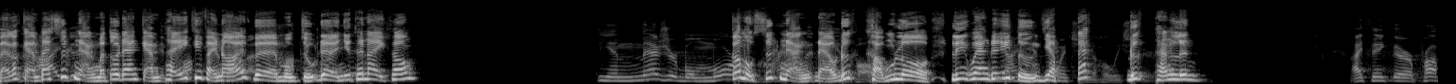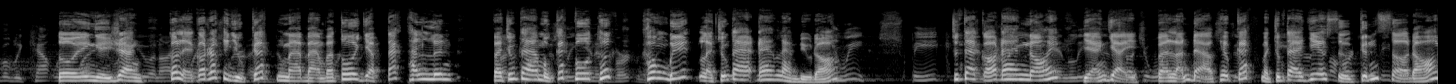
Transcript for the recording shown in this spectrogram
Bạn có cảm thấy sức nặng mà tôi đang cảm thấy khi phải nói về một chủ đề như thế này không? Có một sức nặng đạo đức khổng lồ liên quan đến ý tưởng dập tắt Đức Thánh Linh. Tôi nghĩ rằng có lẽ có rất nhiều cách mà bạn và tôi dập tắt thánh linh và chúng ta một cách vô thức không biết là chúng ta đang làm điều đó. Chúng ta có đang nói, giảng dạy và lãnh đạo theo cách mà chúng ta gieo sự kính sợ đó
